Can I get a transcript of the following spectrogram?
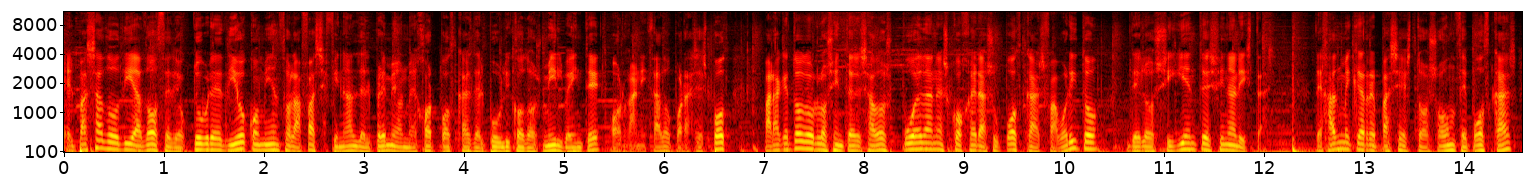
El pasado día 12 de octubre dio comienzo la fase final del premio al mejor podcast del público 2020, organizado por Asespod, para que todos los interesados puedan escoger a su podcast favorito de los siguientes finalistas. Dejadme que repase estos 11 podcasts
